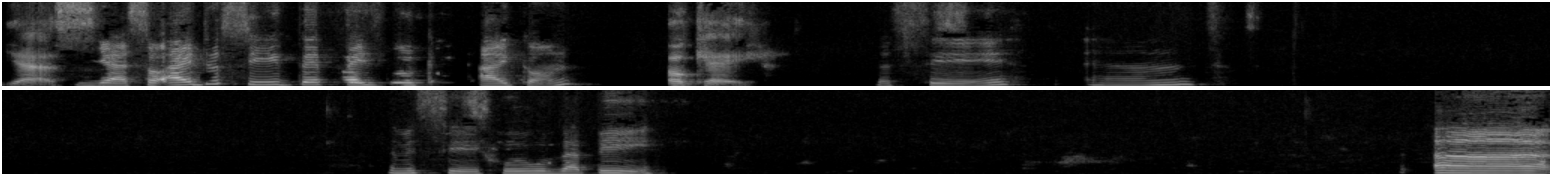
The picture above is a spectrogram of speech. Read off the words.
Yes. Yes. So I do see the Facebook icon. Okay. Let's see. And let me see, who would that be? Uh,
